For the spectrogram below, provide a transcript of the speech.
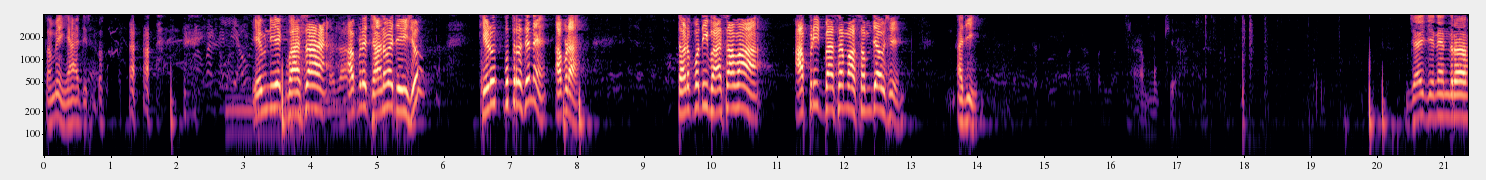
તમે અહીંયા જ રહ્યો એમની એક ભાષા આપણે જાણવા જેવી છો ખેડૂત પુત્ર છે ને આપણા તળપદી ભાષામાં આપણી જ ભાષામાં સમજાવશે હાજી આ મુખ્ય જય જિનેન્દ્ર.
